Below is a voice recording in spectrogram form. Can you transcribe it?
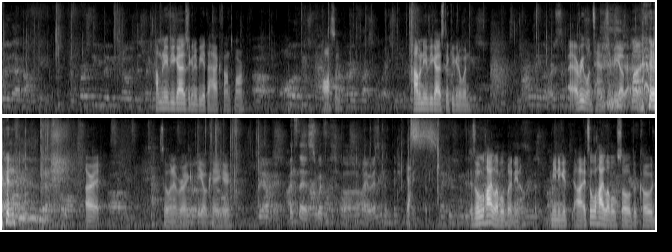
really that complicated. The first thing you really need to know is this right How many of you guys are going to be at the hackathon tomorrow? Uh, all of these panels Awesome. are very flexible, right? So you How many of you guys think you're going to win? mine may look. Everyone's hand should be up. Come on. All right. So whenever I get the okay here. That's the Swift uh, iOS presentation? Yes. It's a little high level, but you know, meaning it, uh, it's a little high level, so the code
